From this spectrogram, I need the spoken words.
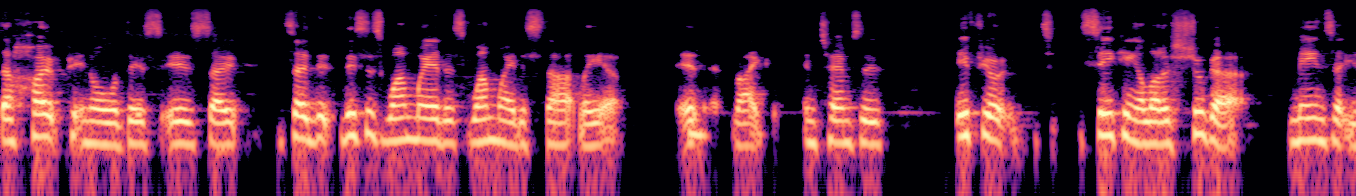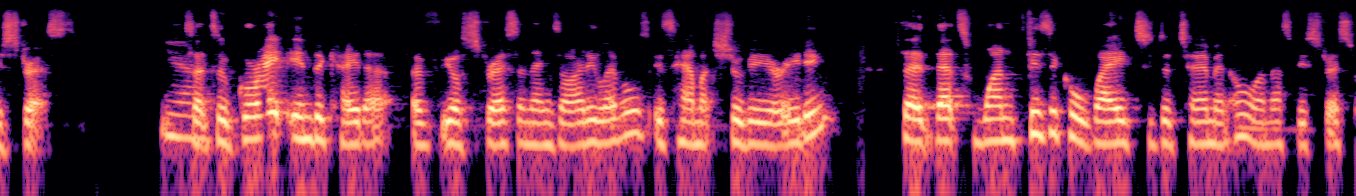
the hope in all of this is so so th- this is one way this one way to start leah it, mm-hmm. like in terms of if you're seeking a lot of sugar means that you're stressed yeah. so it's a great indicator of your stress and anxiety levels is how much sugar you're eating so that's one physical way to determine oh i must be stressed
